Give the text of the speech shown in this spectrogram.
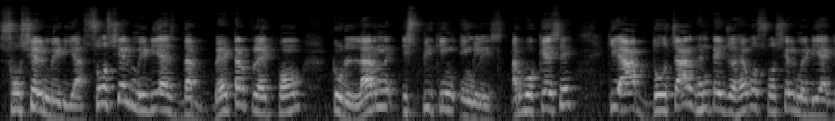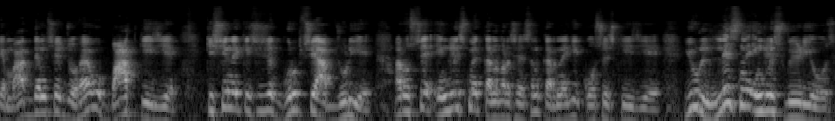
social media. Social media is the better platform to learn speaking English और वो कैसे कि आप दो चार घंटे जो है वो सोशल मीडिया के माध्यम से जो है वो बात कीजिए किसी ने किसी से ग्रुप से आप जुड़िए और उससे इंग्लिश में कन्वर्सेशन करने की कोशिश कीजिए यू लिसन इंग्लिश वीडियोज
